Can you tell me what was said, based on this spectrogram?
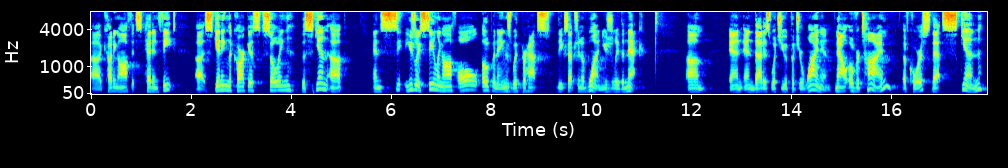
uh, cutting off its head and feet, uh, skinning the carcass, sewing the skin up, and usually sealing off all openings with perhaps the exception of one, usually the neck. Um, and, and that is what you would put your wine in. Now, over time, of course, that skin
